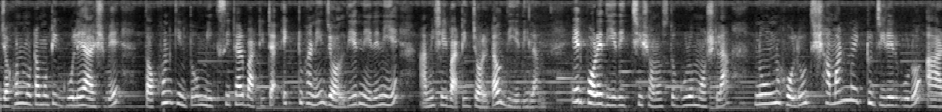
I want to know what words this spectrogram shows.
যখন মোটামুটি গলে আসবে তখন কিন্তু মিক্সিটার বাটিটা একটুখানি জল দিয়ে নেড়ে নিয়ে আমি সেই বাটির জলটাও দিয়ে দিলাম। এরপরে দিয়ে দিচ্ছি সমস্ত গুঁড়ো মশলা, নুন, হলুদ, সামান্য একটু জিরের গুঁড়ো আর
